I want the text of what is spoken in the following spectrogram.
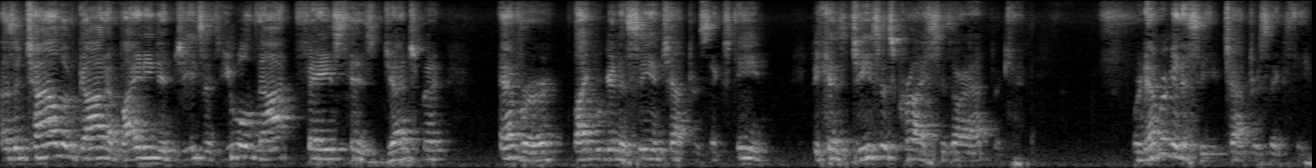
As a child of God abiding in Jesus, you will not face his judgment ever, like we're going to see in chapter 16, because Jesus Christ is our advocate. We're never going to see chapter 16.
